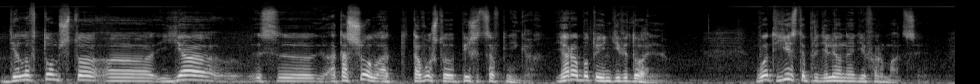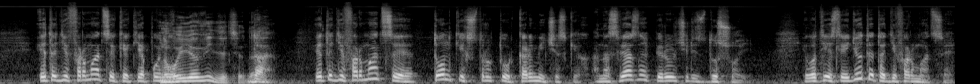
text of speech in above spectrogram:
Дело в том, что э, я с, э, отошел от того, что пишется в книгах. Я работаю индивидуально. Вот есть определенная деформация. Эта деформация, как я понял... Но вы ее видите, да? Да. Это деформация тонких структур, кармических. Она связана в первую очередь с душой. И вот если идет эта деформация,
